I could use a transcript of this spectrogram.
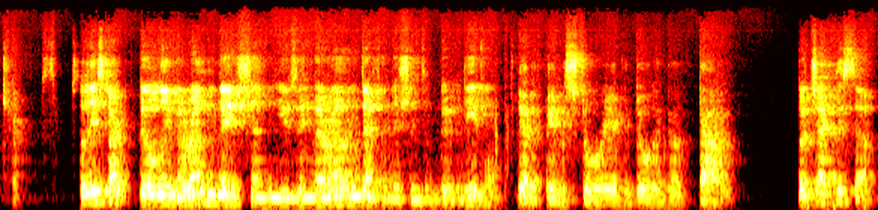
terms. So they start building their own nation using their own definitions of good and evil. Yeah, the famous story of the building of Babylon. But check this out.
